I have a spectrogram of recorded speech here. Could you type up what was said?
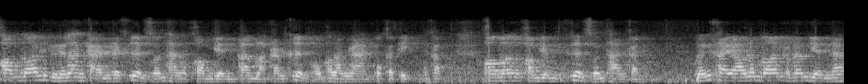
ความร้อนที่อยู่ในร่างกายมันจะเคลื่อนสวนทางกับความเย็นตามหลักการเคลื่อนของพลังงานปกตินะครับความร้อนกับความเย็นเคลื่อนสวนทางกัน เหมือนใครเอาน้ำร้อนกับน้ำเย็นนะ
